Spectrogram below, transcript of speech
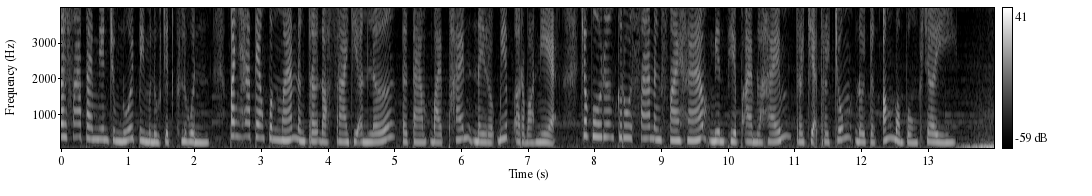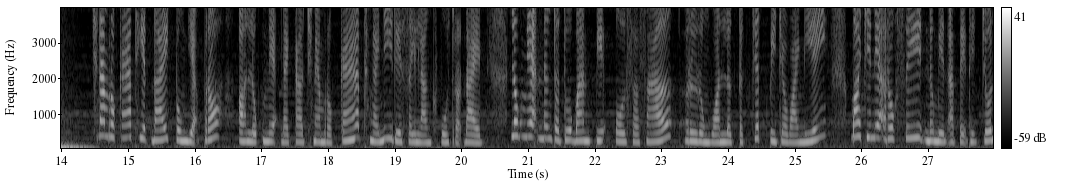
ដោយសារតែមានជំនួយពីមនុស្សជិតខ្លួន បញ្ហាទាំងប៉ុន្មាននឹងត្រូវដោះស្រាយជាអន្លើទៅតាមបែបផែននៃរបៀបរបស់អ្នកចំពោះរឿងគ្រួសារនិងស្នេហាមានភាពផ្អែមល្ហែមត្រជាក់ត្រជុំដោយទាំងអង្គបំពង់ខ្ចីឆ្នាំរកាធាតដែកពងយៈប្រុស អស់លោកអ្នកដែលកើតឆ្នាំរកាថ្ងៃនេះរាសីឡើងខ្ពស់ត្រដែតលោកអ្នកនឹងទទួលបានពាក្យពោលសរសើរឬរង្វាន់លើកទឹកចិត្តពីចៅហ្វាយនាយបើជាអ្នករកស៊ីនឹងមានអតិថិជន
